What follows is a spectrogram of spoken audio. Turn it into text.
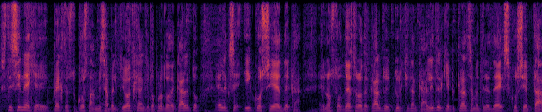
Στη συνέχεια, οι παίκτες του Κώστα Μίσα βελτιώθηκαν και το πρώτο δεκάλεπτο έλεξε 20-11, ενώ στο δεύτερο δεκάλεπτο οι Τούρκοι ήταν καλύτεροι και επικράτησαν με 36-27.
